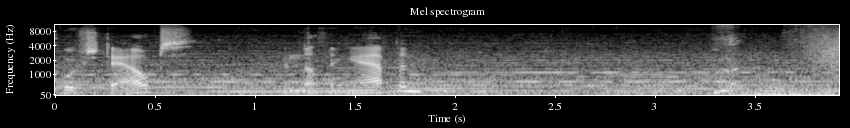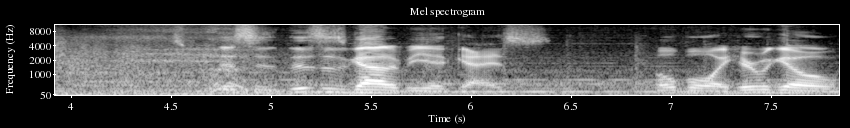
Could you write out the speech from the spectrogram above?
pushed out and nothing happened. This is this has got to be it, guys. Oh boy, here we go.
